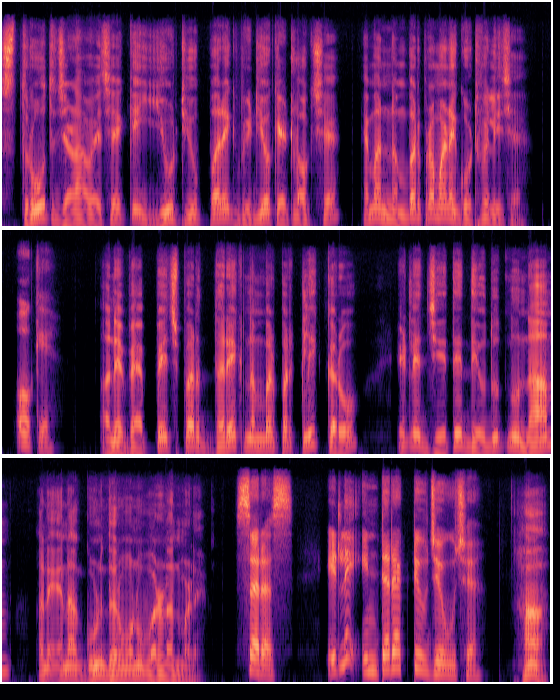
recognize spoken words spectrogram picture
સ્ત્રોત જણાવે છે કે યુટ્યુબ પર એક વિડિયો કેટલોગ છે એમાં નંબર પ્રમાણે ગોઠવેલી છે. ઓકે. અને વેબપેજ પર દરેક નંબર પર ક્લિક કરો એટલે જે તે દેવદૂતનું નામ અને એના ગુણધર્મોનું વર્ણન મળે. સરસ. એટલે ઇન્ટરેક્ટિવ જેવું છે. હા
